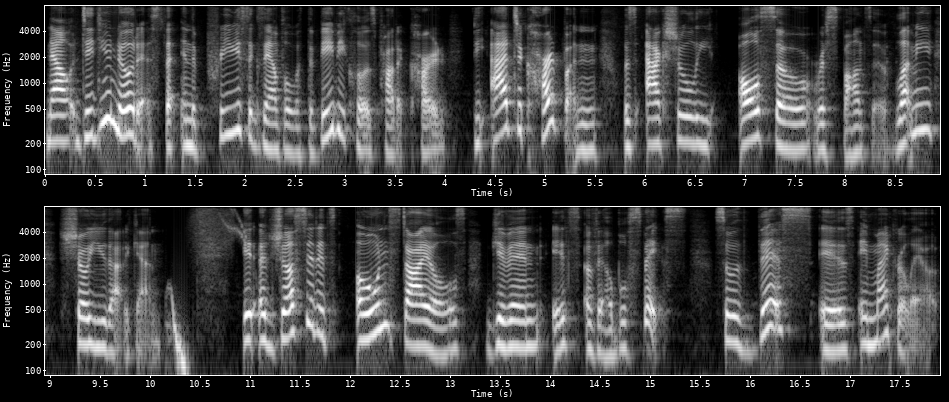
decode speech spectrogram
Now, did you notice that in the previous example with the baby clothes product card, the add to cart button was actually also responsive? Let me show you that again. It adjusted its own styles given its available space. So this is a micro layout.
